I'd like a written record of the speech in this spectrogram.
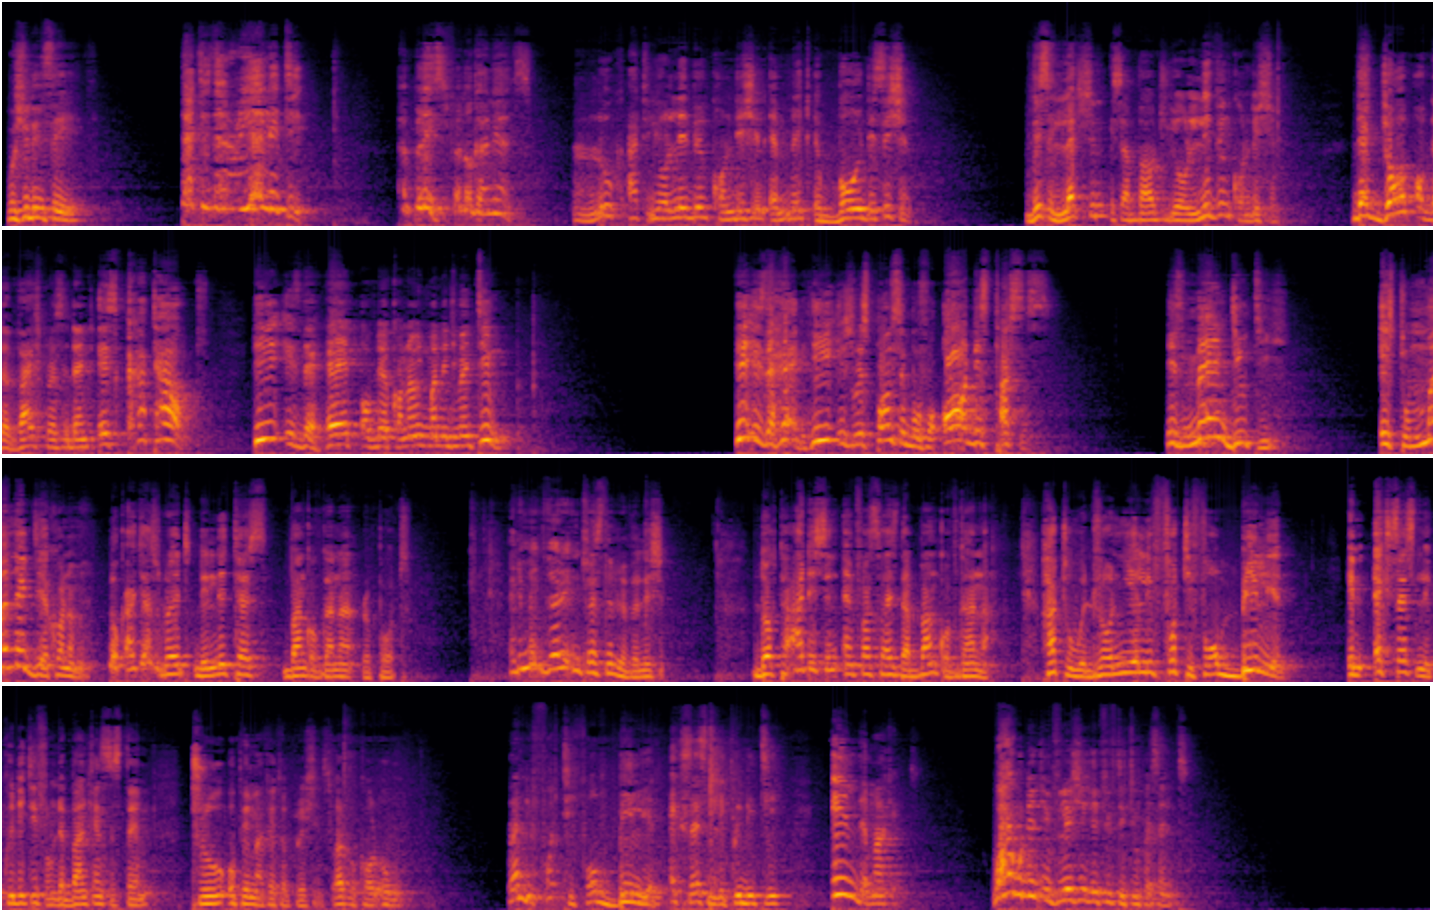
we shouldn't say. That is the reality. And please, fellow Ghanaians, look at your living condition and make a bold decision. This election is about your living condition. The job of the vice president is cut out. He is the head of the economic management team. He is the head. He is responsible for all these taxes. His main duty is to manage the economy. Look, I just read the latest Bank of Ghana report. And it made very interesting revelation. Dr. Addison emphasized that Bank of Ghana had to withdraw nearly 44 billion in excess liquidity from the banking system through open market operations, what we call OMO. Randy, 44 billion excess liquidity in the market. Why wouldn't inflation hit 52%?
